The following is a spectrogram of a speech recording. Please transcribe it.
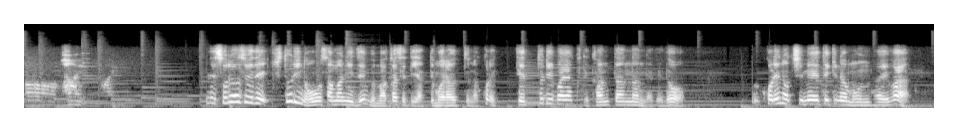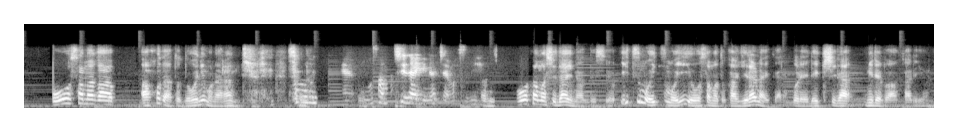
あはいはい。でそれはそれで一人の王様に全部任せてやってもらうっていうのはこれ手っ取り早くて簡単なんだけどこれの致命的な問題は王様がアホだとどうにもならんっていうね。そう。王様次第になっちゃいますね。王様次第なんですよ。いつもいつもいい王様と限らないから、これ歴史が見ればわかるように。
